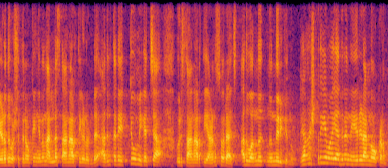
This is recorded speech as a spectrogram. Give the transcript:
ഇടതുപക്ഷത്തിനൊക്കെ ഇങ്ങനെ നല്ല സ്ഥാനാർത്ഥികളുണ്ട്. അതിൽ തന്നെ ഏറ്റവും മികച്ച ഒരു സ്ഥാനാർത്ഥിയാണ് സ്വരാജ്. അത് വന്ന് നിന്നിരിക്കുന്നു. രാഷ്ട്രീയമായി അതിനെ നേരിടാൻ നോക്കണം.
